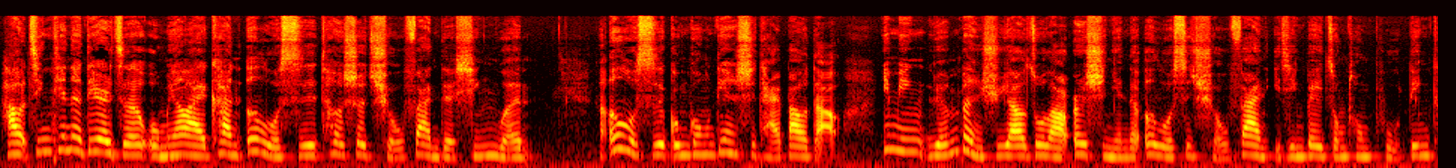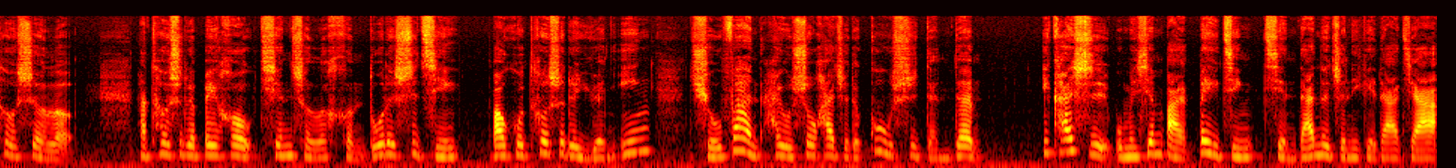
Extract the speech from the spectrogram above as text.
好，今天的第二则我们要来看俄罗斯特赦囚犯的新闻。那俄罗斯公共电视台报道，一名原本需要坐牢二十年的俄罗斯囚犯已经被总统普丁特赦了。那特赦的背后牵扯了很多的事情。包括特赦的原因、囚犯还有受害者的故事等等。一开始，我们先把背景简单的整理给大家。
